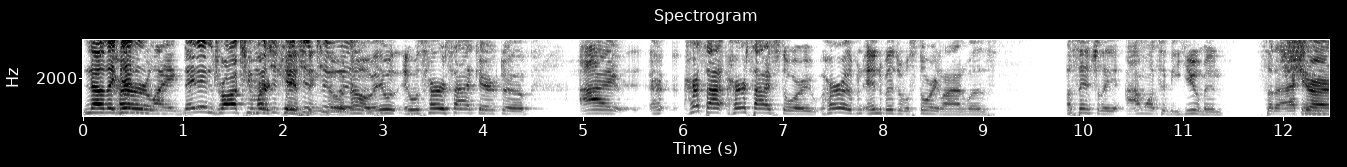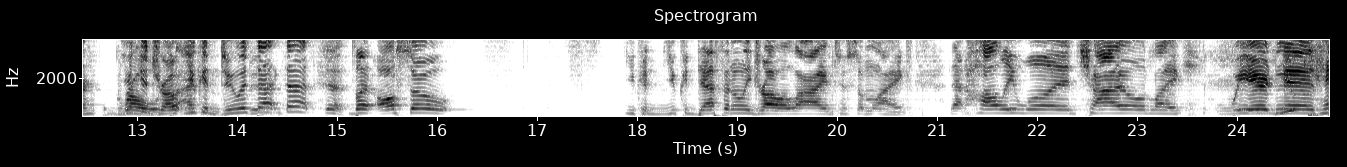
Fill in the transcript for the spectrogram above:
no they her, didn't like, they didn't draw too much attention to it, No, it was it was her side character of I her, her side her side story her individual storyline was essentially I want to be human so that I sure can grow. you could draw so you could do it like that Yeah. but also you could you could definitely draw a line to some like that Hollywood child like weirdness. You,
